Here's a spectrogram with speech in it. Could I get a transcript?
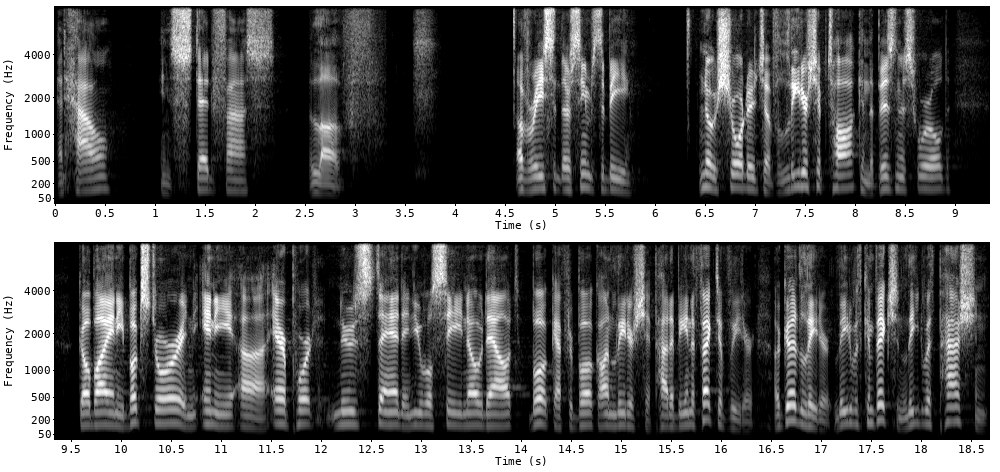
And how? In steadfast love. Of recent, there seems to be no shortage of leadership talk in the business world. Go by any bookstore in any uh, airport newsstand, and you will see, no doubt, book after book on leadership how to be an effective leader, a good leader, lead with conviction, lead with passion.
